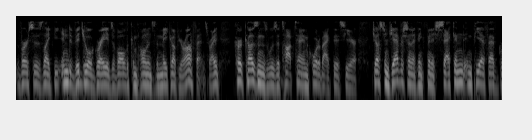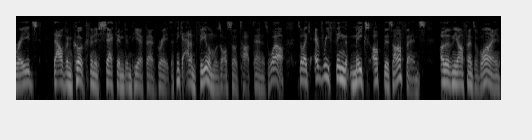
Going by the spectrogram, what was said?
versus like the individual grades of all the components that make up your offense right? Kirk cousins was a top 10 quarterback this year. Justin jefferson i think finished second in pff grades Dalvin Cook finished second in PFF grades. I think Adam Thielen was also top 10 as well. So like everything that makes up this offense, other than the offensive line,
